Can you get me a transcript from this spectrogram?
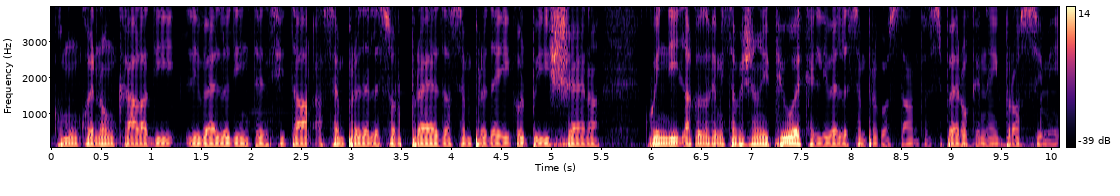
comunque non cala di livello di intensità, ha sempre delle sorprese, ha sempre dei colpi di scena, quindi la cosa che mi sta piacendo di più è che il livello è sempre costante. Spero che nei prossimi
